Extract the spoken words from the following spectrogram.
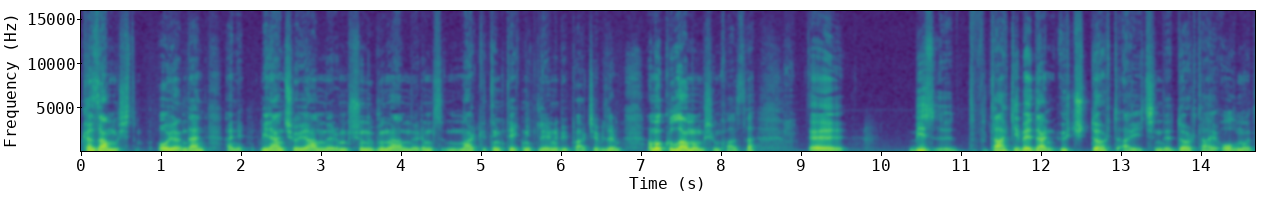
kazanmıştım. O yönden hani bilançoyu anlarım, şunu bunu anlarım, marketing tekniklerini bir parça bilirim ama kullanmamışım fazla. Ee, biz e, takip eden 3-4 ay içinde, 4 ay olmadı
